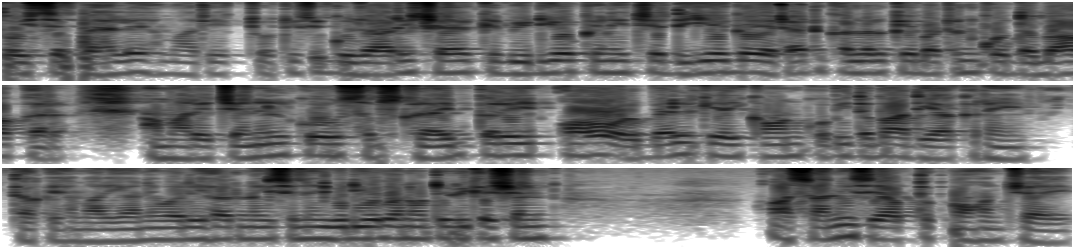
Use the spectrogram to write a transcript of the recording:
तो इससे पहले हमारी एक छोटी सी गुजारिश है कि वीडियो के नीचे दिए गए रेड कलर के बटन को दबाकर हमारे चैनल को सब्सक्राइब करें और बेल के आइकॉन को भी दबा दिया करें, ताकि हमारी आने वाली हर नई से नई वीडियो का नोटिफिकेशन आसानी से आप तक पहुँच जाए।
